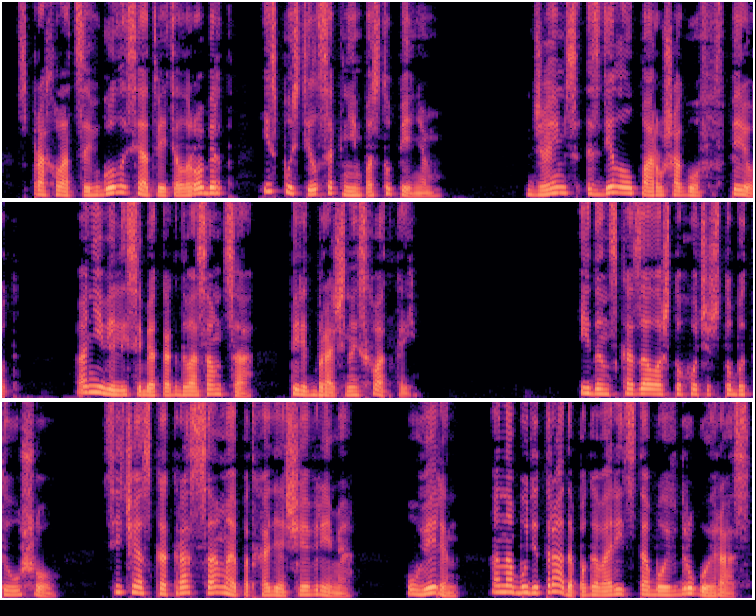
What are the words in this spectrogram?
– с прохладцей в голосе ответил Роберт и спустился к ним по ступеням. Джеймс сделал пару шагов вперед. Они вели себя как два самца перед брачной схваткой. «Иден сказала, что хочет, чтобы ты ушел. Сейчас как раз самое подходящее время. Уверен, она будет рада поговорить с тобой в другой раз».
